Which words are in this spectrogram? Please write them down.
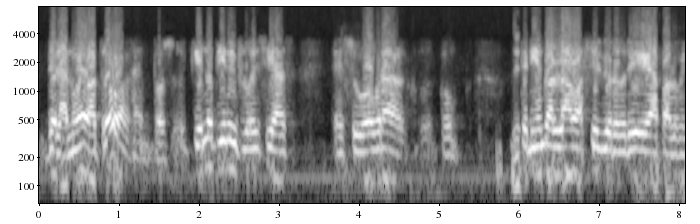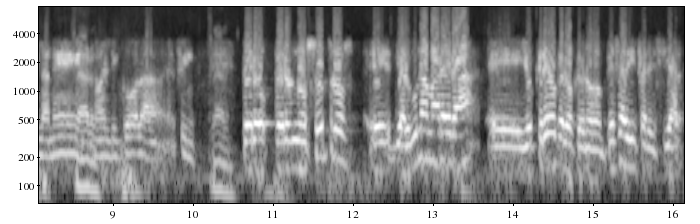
de la nueva trova. Pues, ¿Quién no tiene influencias en su obra con, teniendo al lado a Silvio Rodríguez, a Pablo Milanés, a Noel Nicola, en fin. Pero pero nosotros, eh, de alguna manera, eh, yo creo que lo que nos empieza a diferenciar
